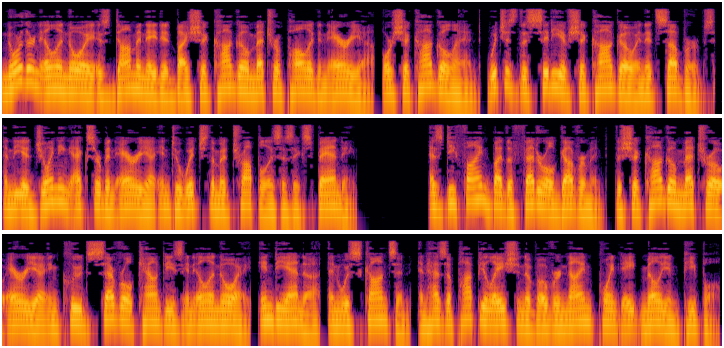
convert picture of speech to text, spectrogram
Northern Illinois is dominated by Chicago metropolitan area, or Chicagoland, which is the city of Chicago and its suburbs, and the adjoining exurban area into which the metropolis is expanding. As defined by the federal government, the Chicago metro area includes several counties in Illinois, Indiana, and Wisconsin, and has a population of over 9.8 million people.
